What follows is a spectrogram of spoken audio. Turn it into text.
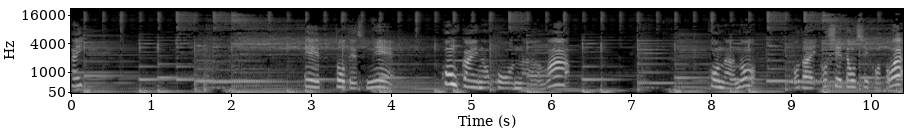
はい。えー、っとですね、今回のコーナーは、コーナーのお題、教えてほしいことは、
